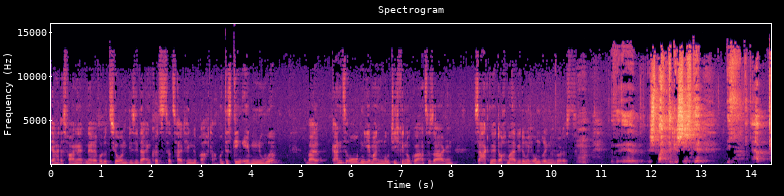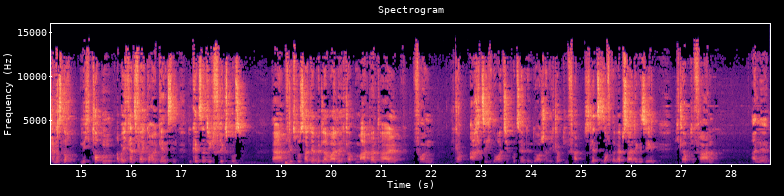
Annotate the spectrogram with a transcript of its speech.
ja, das war eine, eine Revolution, die sie da in kürzester Zeit hingebracht haben. Und das ging eben nur, weil ganz oben jemand mutig genug war zu sagen, sag mir doch mal, wie du mich umbringen würdest. Äh, spannende Geschichte. Ich hab, kann das noch nicht toppen, aber ich kann es vielleicht noch ergänzen. Du kennst natürlich Flixbus. Ja, Flixbus hat ja mittlerweile, ich glaube, einen Marktanteil von ich glaube, 80, 90 Prozent in Deutschland. Ich glaube, die fahren, das letztens auf der Webseite gesehen, ich glaube, die fahren eine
